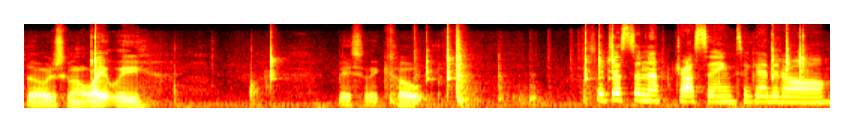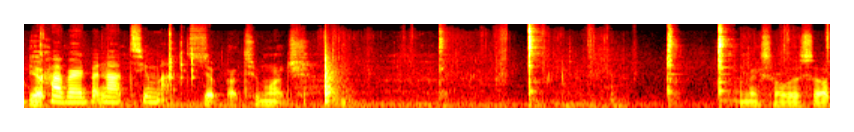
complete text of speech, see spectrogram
So we're just gonna lightly, basically coat. So just enough dressing to get it all Yep. covered, but not too much. Yep, not too much. Mix all this up.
